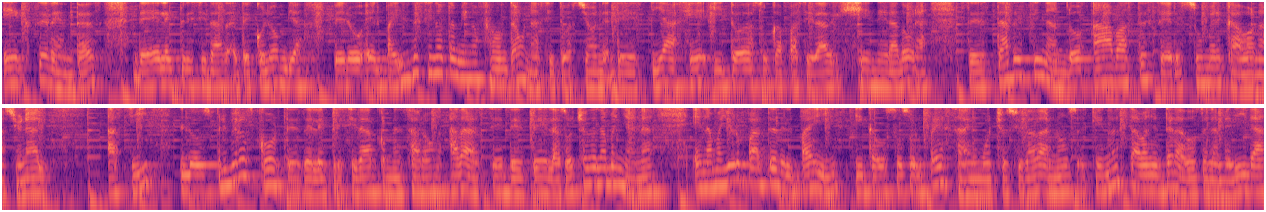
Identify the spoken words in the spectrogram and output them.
excedentes de electricidad de Colombia, pero el país vecino también afronta una situación de estiaje y toda su capacidad generadora se está destinando a abastecer su mercado nacional. Así, los primeros cortes de electricidad comenzaron a darse desde las 8 de la mañana en la mayor parte del país y causó sorpresa en muchos ciudadanos que no estaban enterados de la medida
